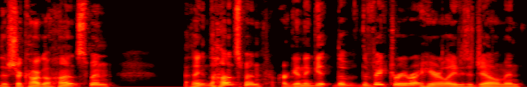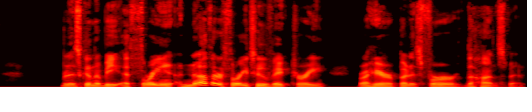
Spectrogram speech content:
the Chicago Huntsmen. I think the Huntsmen are going to get the, the victory right here, ladies and gentlemen. But it's going to be a three another 3 2 victory right here, but it's for the Huntsmen.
